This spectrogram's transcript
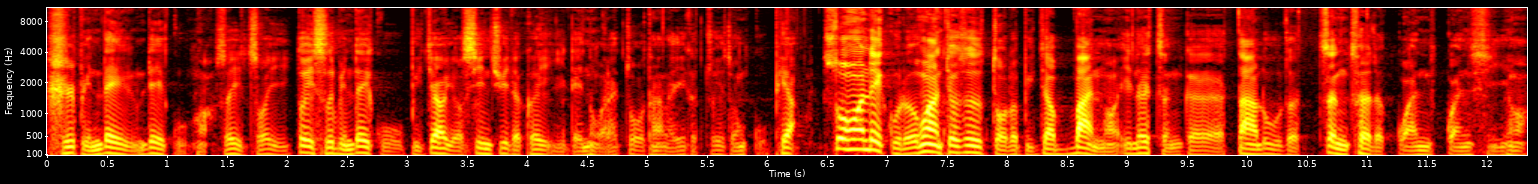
食品类类股哈，所以所以对食品类股比较有兴趣的，可以以联华来做它的一个追踪股票。塑化类股的话，就是走的比较慢哦，因为整个大陆的政策的关关系哈，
